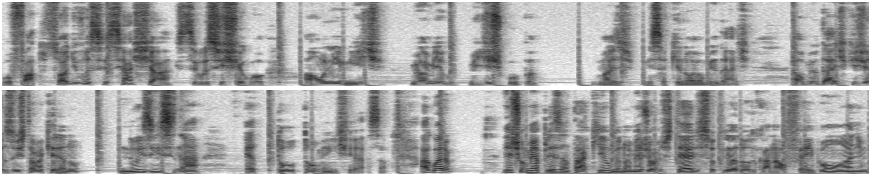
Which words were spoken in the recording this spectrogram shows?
o fato só de você se achar que se você chegou a um limite, meu amigo, me desculpa, mas isso aqui não é humildade. A humildade que Jesus estava querendo nos ensinar é totalmente essa. Agora, deixa eu me apresentar aqui. O meu nome é Jorge Teles, sou criador do canal Fé e Bom Ânimo.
